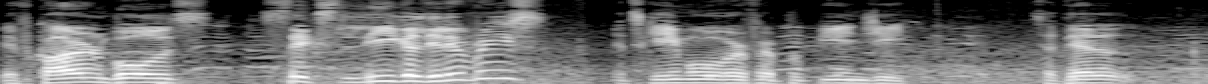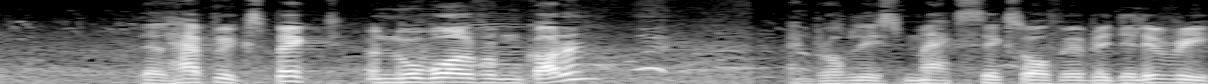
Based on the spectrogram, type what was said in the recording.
If Karan bowls six legal deliveries, it's game over for PNG. So they'll they'll have to expect a no ball from Karan and probably smack six off every delivery.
